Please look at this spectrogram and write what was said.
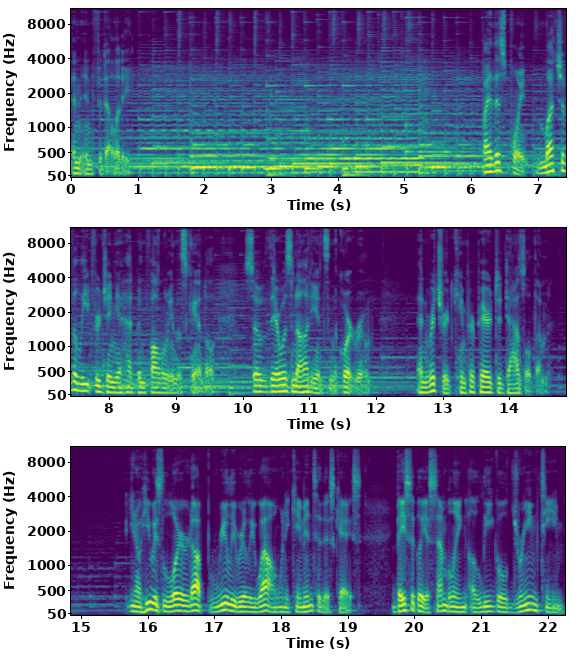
and infidelity. By this point, much of elite Virginia had been following the scandal, so there was an audience in the courtroom, and Richard came prepared to dazzle them. You know, he was lawyered up really, really well when he came into this case, basically assembling a legal dream team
